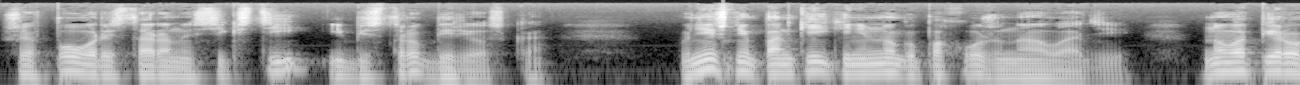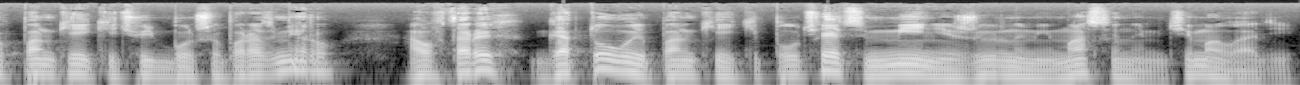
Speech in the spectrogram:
шеф-повар ресторана Sixty и бистро Березка. Внешне панкейки немного похожи на оладьи. Но, во-первых, панкейки чуть больше по размеру, а во-вторых, готовые панкейки получаются менее жирными и масляными, чем оладьи.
